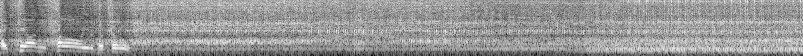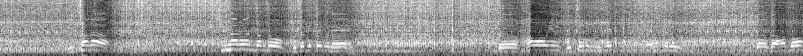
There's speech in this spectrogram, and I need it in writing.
액티언 파워 오일 보충 이 차가 10만 원 정도 부족기 때문에 그 파워오일 보충해 해주는 것도 하고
